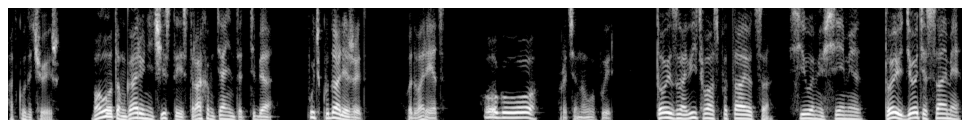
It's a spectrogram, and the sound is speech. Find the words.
«Откуда чуешь?» «Болотом, гарью нечистой и страхом тянет от тебя. Путь куда лежит?» «Во дворец». «Ого!» — протянул упырь. «То изловить вас пытаются, силами всеми, то идете сами.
